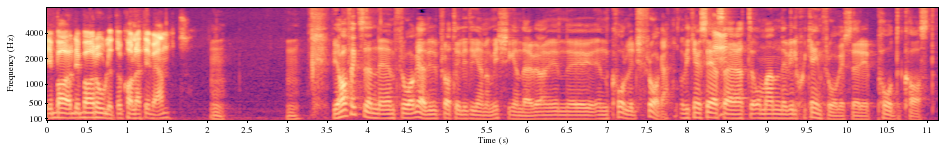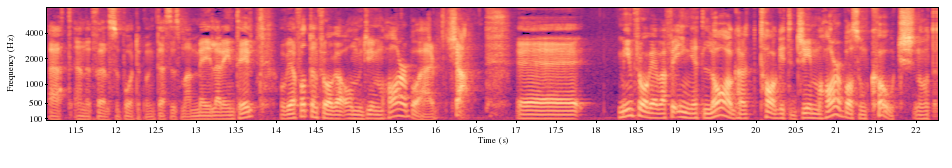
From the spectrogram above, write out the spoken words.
det är bara, det är bara roligt att kolla ett event. Mm. Mm. Vi har faktiskt en, en, fråga, vi pratade lite grann om Michigan där, vi har en, eh, en collegefråga. Och vi kan ju säga så här att om man vill skicka in frågor så är det podcast at nflsupporter.se som man mejlar in till. Och vi har fått en fråga om Jim Harbaugh här. Tja! Eh, min fråga är varför inget lag har tagit Jim Harbaugh som coach, något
